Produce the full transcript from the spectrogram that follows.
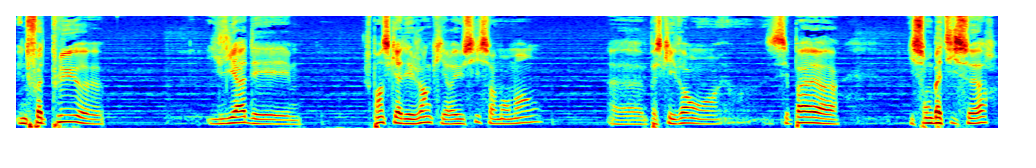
une fois de plus, il y a des. Je pense qu'il y a des gens qui réussissent un moment parce qu'ils vont. C'est pas. ils sont bâtisseurs,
